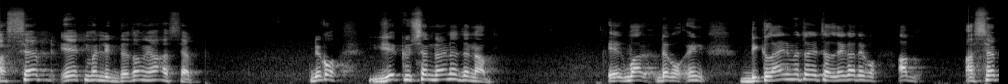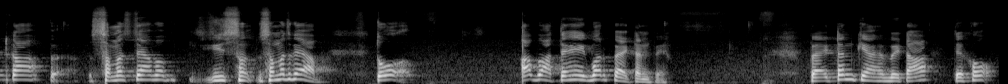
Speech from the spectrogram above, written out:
accept एक मैं लिख देता हूँ यहाँ एक्सेप्ट देखो, ये क्वेश्चन रहने देना अब। एक बार, देखो, इन डिक्लाइन में तो ये चलेगा, देखो, अब एक्सेप्ट का समझते हैं अब अब समझ गए आप? तो अब आते हैं एक बार पैटर्न पे। पैटर्न क्या है बेटा? देखो,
